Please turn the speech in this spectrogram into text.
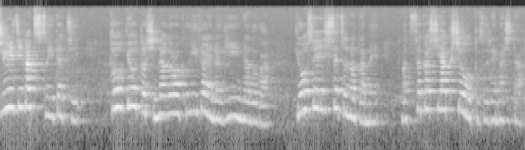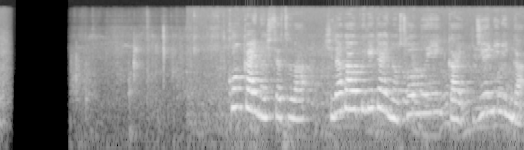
11月1日東京都品川区議会の議員などが行政視察のため松阪市役所を訪れました。今回の視察は品川区議会の総務委員会12人が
